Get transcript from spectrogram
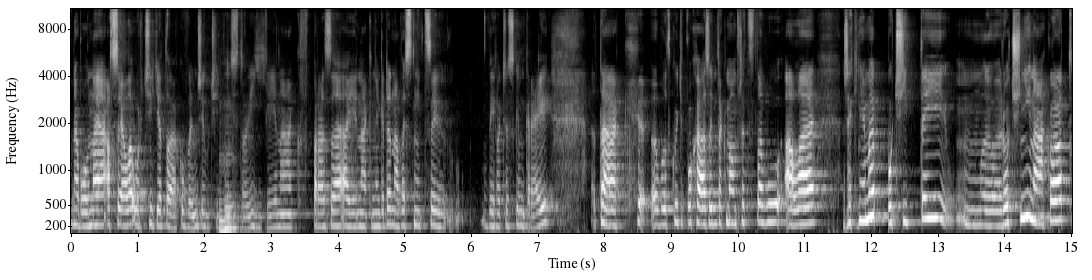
nebo ne asi, ale určitě to, jako vím, že učitní mm-hmm. stojí jinak v Praze a jinak někde na vesnici v jeho českém kraji tak odkud pocházím, tak mám představu, ale řekněme, počítej roční náklad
